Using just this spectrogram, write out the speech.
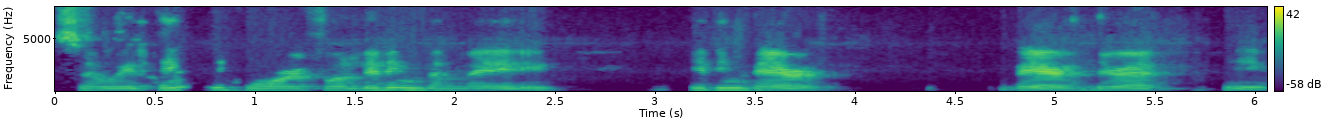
So uh, thank you for for letting them uh, giving their their their uh,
